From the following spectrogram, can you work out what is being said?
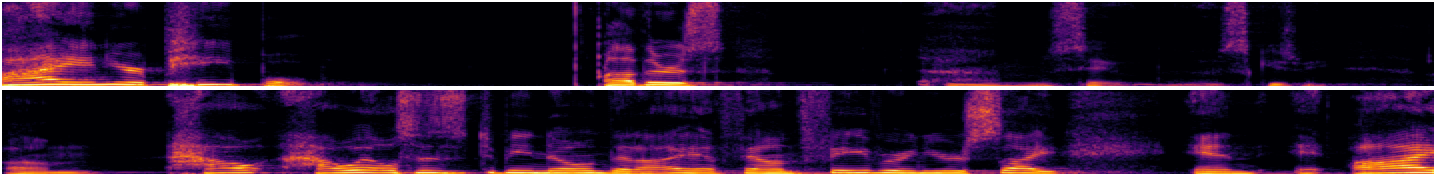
I and your people. Others, um, say, excuse me, um, how, how else is it to be known that I have found favor in your sight? And I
